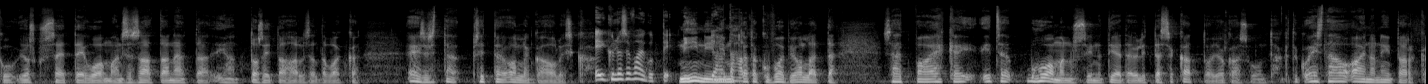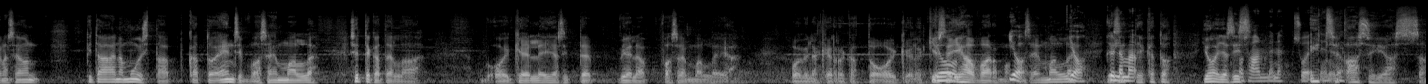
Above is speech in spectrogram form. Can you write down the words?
kun joskus se, ettei huomaa, niin se saattaa näyttää ihan tosi tahalliselta, vaikka ei se sitä sitten ollenkaan olisikaan. Ei, kyllä se vaikutti. Niin, niin, niin mutta kato, kun voipi olla, että sä et vaan ehkä itse huomannut siinä tietä ylittäessä katsoa joka suuntaan. Kato, kun ei sitä ole aina niin tarkkana. Se on, pitää aina muistaa katsoa ensin vasemmalle, sitten katellaan oikealle ja sitten vielä vasemmalle ja voi vielä kerran katsoa oikeallekin. Joo. Se ihan varma Joo. vasemmalle. Joo, ja kyllä sitten mä kato, joo, ja siis osaan mennä itse asiassa.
